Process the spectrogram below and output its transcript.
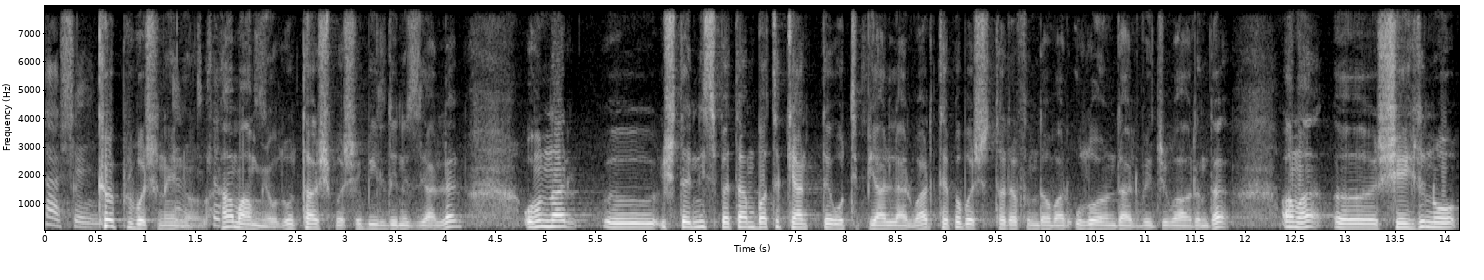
Çarşıya köprü başına iniyorlar. köprü Hamam yolu, Taşbaşı bildiğiniz yerler. Onlar işte nispeten Batı kentte o tip yerler var. Tepebaşı tarafında var, Ulu Önder ve civarında. Ama e, şehrin o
